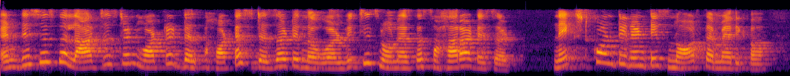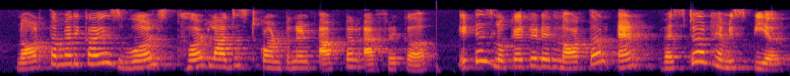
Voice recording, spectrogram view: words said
and this is the largest and hottest desert in the world which is known as the Sahara Desert. Next continent is North America. North America is world's third largest continent after Africa. It is located in northern and western hemisphere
